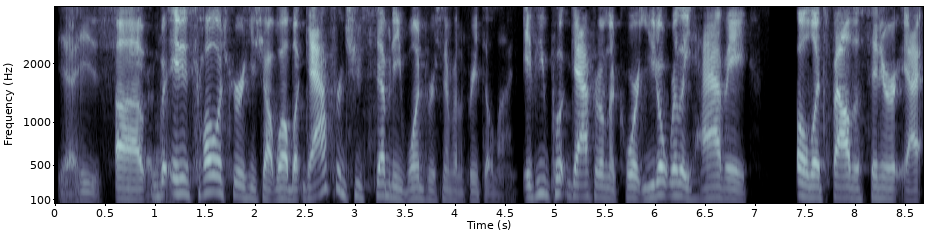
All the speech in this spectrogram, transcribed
Yeah, he's. Uh, but in his college career, he shot well. But Gafford shoots seventy one percent from the free throw line. If you put Gafford on the court, you don't really have a oh let's foul the center at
